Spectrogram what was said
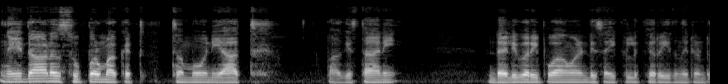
ഇതാണ് സൂപ്പർ മാർക്കറ്റ് തമോനിയാത്ത് പാകിസ്ഥാനി ഡെലിവറി പോകാൻ വേണ്ടി സൈക്കിളിൽ കയറി ഇരുന്നിട്ടുണ്ട്.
